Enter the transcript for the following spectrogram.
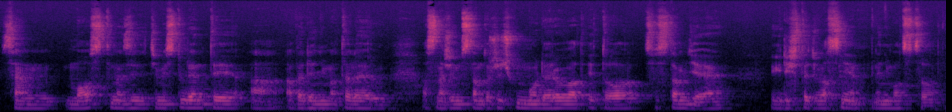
jsem most mezi těmi studenty a, a vedením ateliéru a snažím se tam trošičku moderovat i to, co se tam děje, i když teď vlastně není moc co.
